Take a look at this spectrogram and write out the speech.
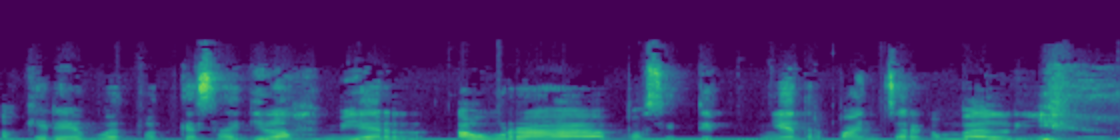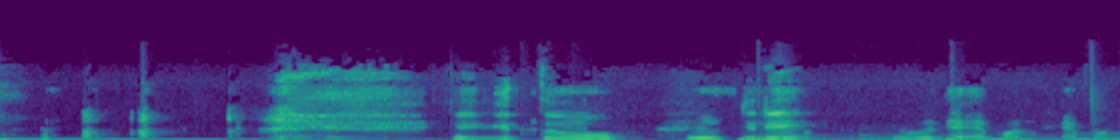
oke deh buat podcast lagi lah biar aura positifnya terpancar kembali. Kayak gitu. Terus jadi sebenarnya emang emang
